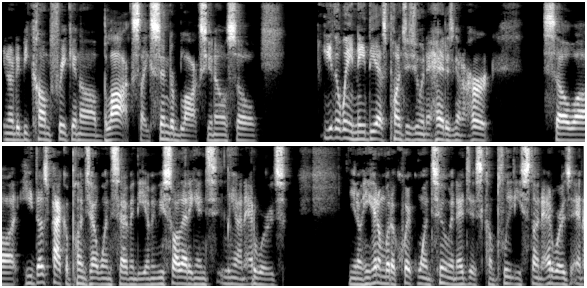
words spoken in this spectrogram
you know, they become freaking, uh, blocks, like cinder blocks, you know, so either way, Nate Diaz punches you in the head is to hurt. So uh, he does pack a punch at 170. I mean, we saw that against Leon Edwards. You know, he hit him with a quick one-two, and that just completely stunned Edwards. And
